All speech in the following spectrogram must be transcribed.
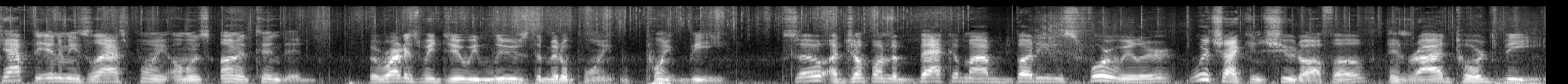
Cap the enemy's last point almost unattended, but right as we do, we lose the middle point, point B. So I jump on the back of my buddy's four-wheeler, which I can shoot off of, and ride towards B.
